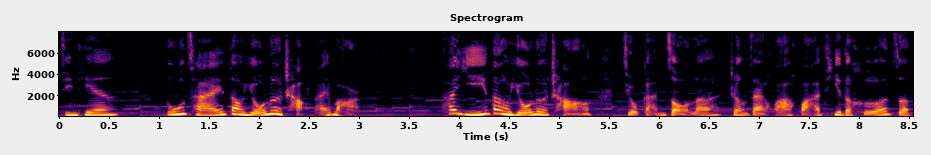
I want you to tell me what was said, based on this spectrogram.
今天，独裁到游乐场来玩，他一到游乐场就赶走了正在滑滑梯的盒子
